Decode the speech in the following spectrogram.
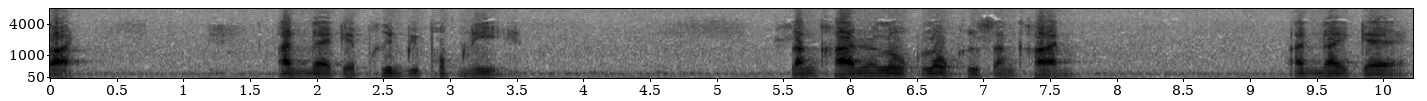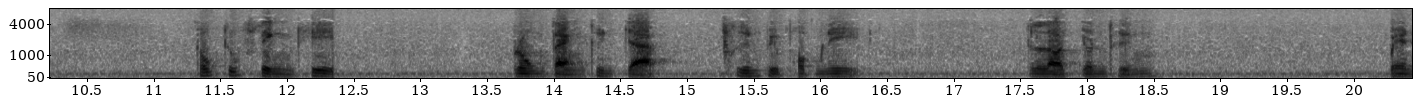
กาส อันได้แก่พื้นพิภพนี้ สังขารโลกโลกคือสังขาร อันได้แก่ทุกทุกสิ่งที่ปรุงแต่งขึ้นจากพื้นพิภพนี้ ตลอดจนถึง เป็น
